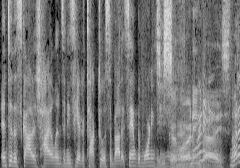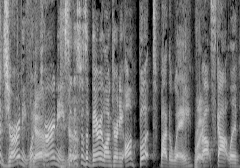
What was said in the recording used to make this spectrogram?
into the Scottish Highlands, and he's here to talk to us about it. Sam, good morning to you. Good morning, good morning. guys. What a journey. What yeah, a journey. So yeah. this was a very long journey on foot, by the way, right. throughout Scotland.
